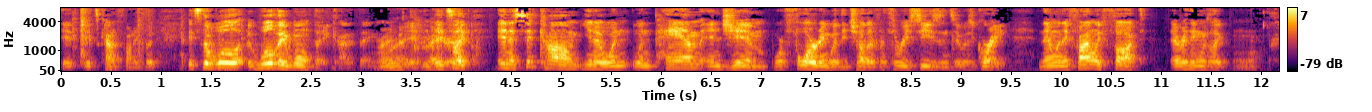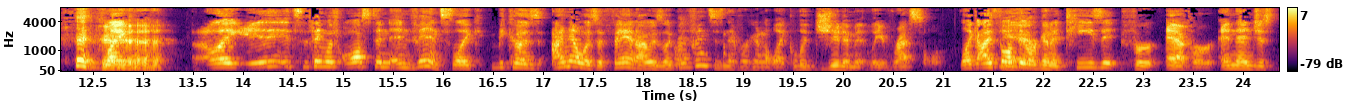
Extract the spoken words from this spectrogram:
it, it's kind of funny, but it's the will will they won't they kind of thing, right? Right, right, it's right. like in a sitcom, you know, when when Pam and Jim were flirting with each other for three seasons, it was great. And then when they finally fucked, everything was like, mm. like, like it's the thing with Austin and Vince, like because I know as a fan, I was like, well, Vince is never gonna like legitimately wrestle. Like I thought they were gonna tease it forever and then just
